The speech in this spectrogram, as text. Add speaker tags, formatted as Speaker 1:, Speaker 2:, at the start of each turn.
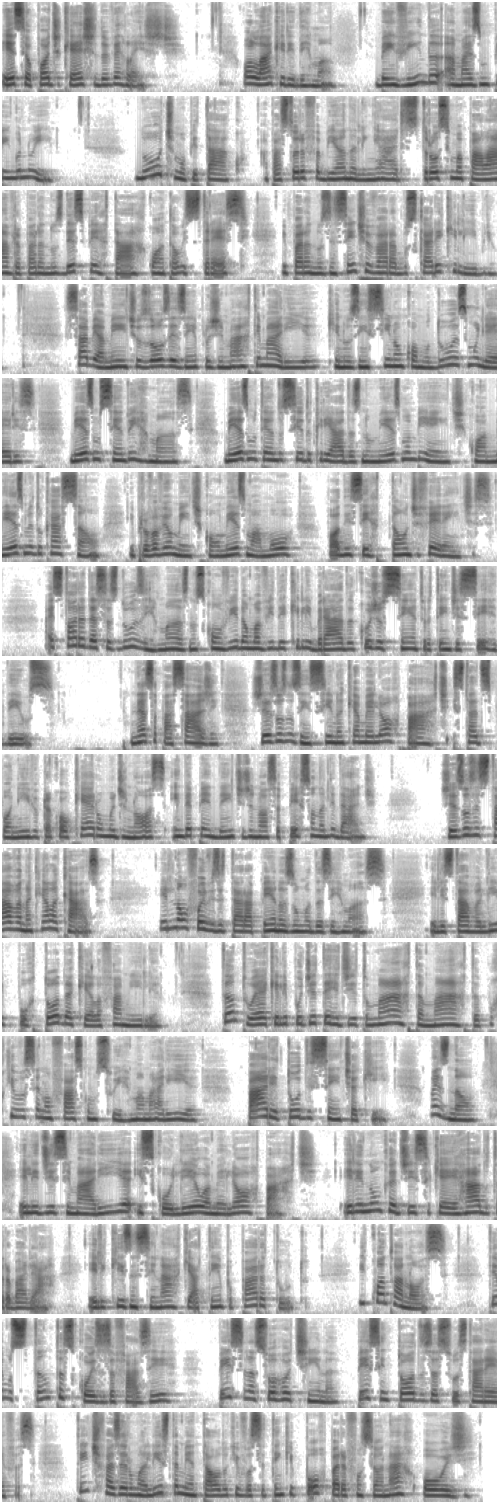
Speaker 1: Esse é o podcast do Everlast. Olá, querida irmã. Bem-vinda a mais um Pingo no I. No último pitaco, a pastora Fabiana Linhares trouxe uma palavra para nos despertar quanto ao estresse e para nos incentivar a buscar equilíbrio. Sabiamente usou os exemplos de Marta e Maria, que nos ensinam como duas mulheres, mesmo sendo irmãs, mesmo tendo sido criadas no mesmo ambiente, com a mesma educação e provavelmente com o mesmo amor, podem ser tão diferentes. A história dessas duas irmãs nos convida a uma vida equilibrada cujo centro tem de ser Deus. Nessa passagem, Jesus nos ensina que a melhor parte está disponível para qualquer uma de nós, independente de nossa personalidade. Jesus estava naquela casa. Ele não foi visitar apenas uma das irmãs. Ele estava ali por toda aquela família. Tanto é que ele podia ter dito: Marta, Marta, por que você não faz como sua irmã Maria? Pare tudo e sente aqui. Mas não, ele disse Maria escolheu a melhor parte. Ele nunca disse que é errado trabalhar. Ele quis ensinar que há tempo para tudo. E quanto a nós? Temos tantas coisas a fazer. Pense na sua rotina, pense em todas as suas tarefas. Tente fazer uma lista mental do que você tem que pôr para funcionar hoje.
